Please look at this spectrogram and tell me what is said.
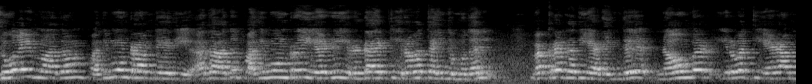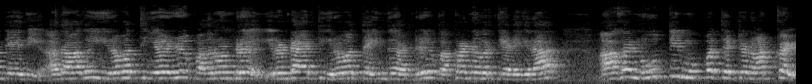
ஜூலை மாதம் பதிமூன்றாம் தேதி அதாவது பதிமூன்று ஏழு இரண்டாயிரத்தி இருபத்தைந்து முதல் வக்ரகதி அடைந்து நவம்பர் இருபத்தி ஏழாம் தேதி அதாவது இருபத்தி ஏழு பதினொன்று இரண்டாயிரத்தி இருபத்தைந்து அன்று வக்ர நிவர்த்தி அடைகிறார். ஆக நூத்தி முப்பத்தெட்டு நாட்கள்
